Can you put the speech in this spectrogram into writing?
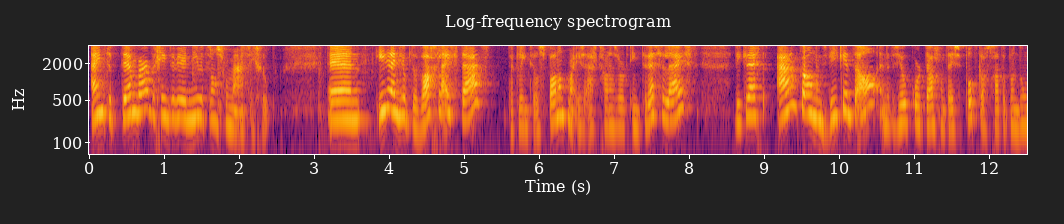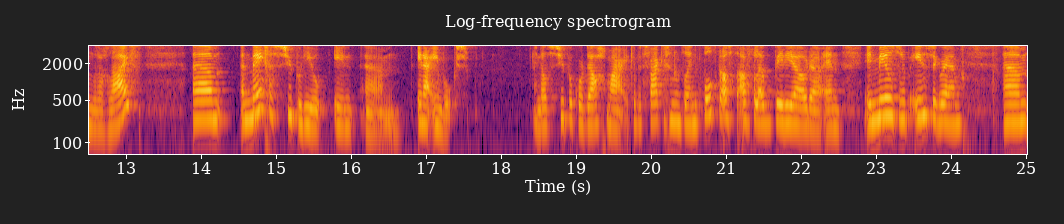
eind september begint er weer een nieuwe transformatiegroep. En iedereen die op de wachtlijst staat, dat klinkt heel spannend, maar is eigenlijk gewoon een soort interesselijst. Die krijgt aankomend weekend al, en het is heel kort dag, want deze podcast gaat op een donderdag live. Ehm, een mega super deal in, ehm, in haar inbox. En dat is super kort dag, maar ik heb het vaker genoemd al in de podcast de afgelopen periode en in mails en op Instagram. Ehm,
